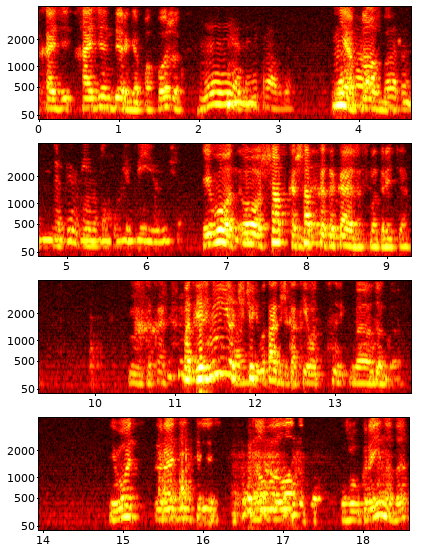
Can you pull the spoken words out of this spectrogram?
Хази- Хазенберга похожи. Не-не-не, это неправда. Не, Я правда. И вот, о, шапка, шапка такая же, смотрите. Такая. Подверни ее чуть-чуть, вот так же, как и вот. Да, да, да. И вот ради интереса. Новая Лада уже Украина, да?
